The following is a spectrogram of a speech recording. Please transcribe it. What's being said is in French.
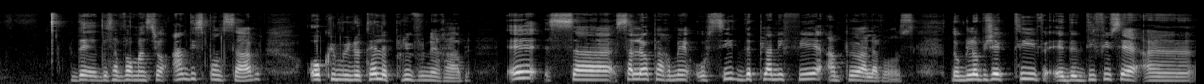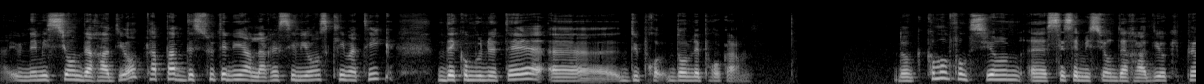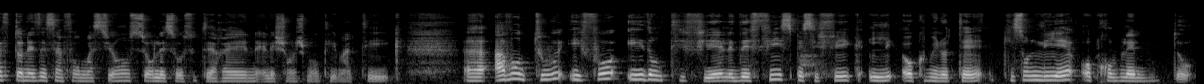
des, informations indispensables aux communautés les plus vulnérables. Et ça, leur permet aussi de planifier un peu à l'avance. Donc l'objectif est de diffuser une émission de radio capable de soutenir la résilience climatique des communautés euh, dans les programmes. Donc, comment fonctionnent euh, ces émissions de radio qui peuvent donner des informations sur les eaux souterraines et les changements climatiques? Euh, Avant tout, il faut identifier les défis spécifiques aux communautés qui sont liés aux problèmes d'eau.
